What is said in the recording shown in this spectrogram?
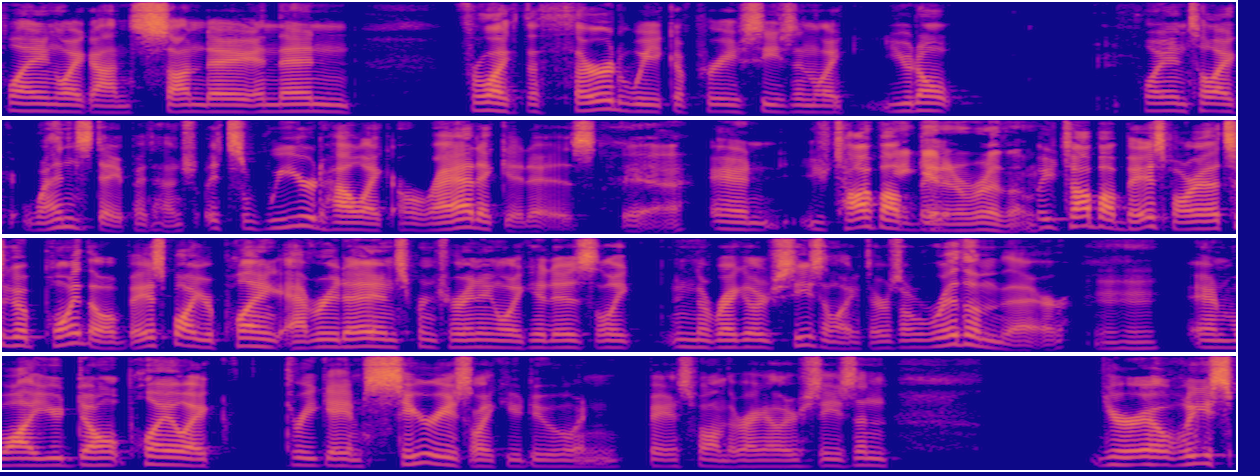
playing like on Sunday, and then for like the third week of preseason, like you don't play until like Wednesday potentially. It's weird how like erratic it is. yeah, And you talk about can't get in a rhythm. But you talk about baseball, right? That's a good point though. Baseball, you're playing every day in spring training, like it is like in the regular season. Like there's a rhythm there, hmm and while you don't play like three game series like you do in baseball in the regular season, you're at least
